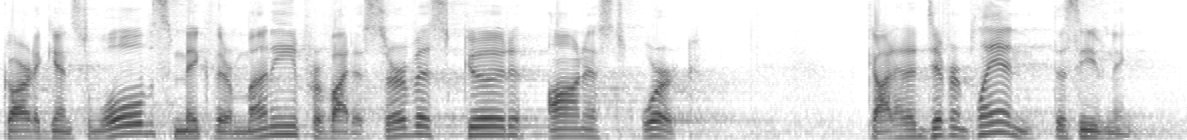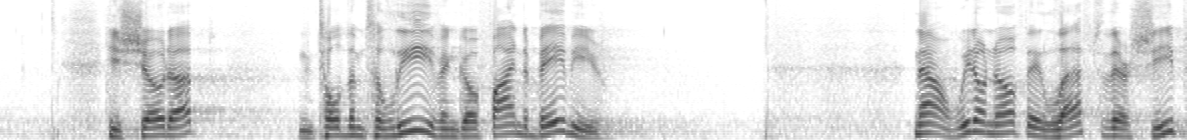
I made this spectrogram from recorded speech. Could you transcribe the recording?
guard against wolves, make their money, provide a service, good, honest work. God had a different plan this evening. He showed up and told them to leave and go find a baby. Now, we don't know if they left their sheep.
